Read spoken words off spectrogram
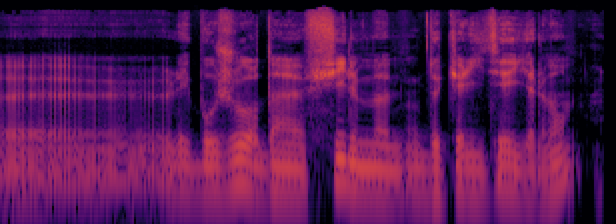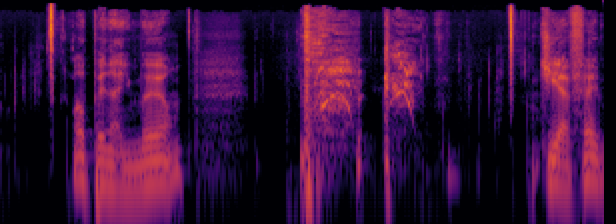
les beaux jours d'un film de qualité également, Oppenheimer, qui a fait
